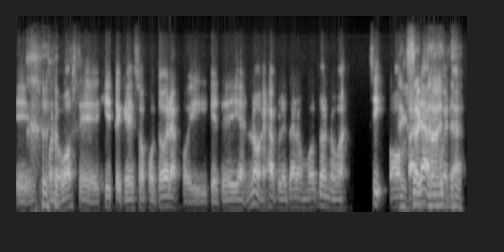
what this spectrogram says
Eh, bueno, vos dijiste que sos fotógrafo y que te digan, no, es apretar un botón nomás. Sí, ojalá fuera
